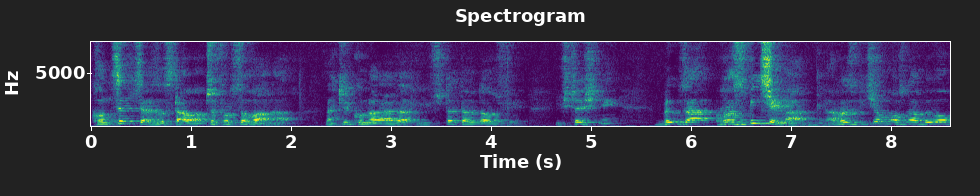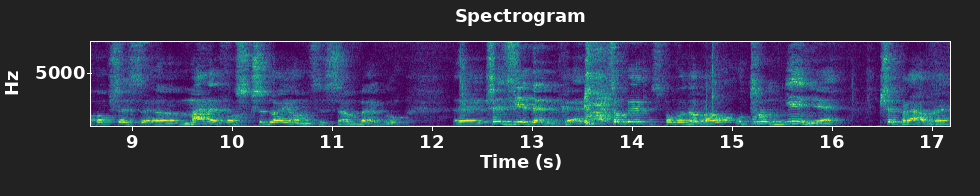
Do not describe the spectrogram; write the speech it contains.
koncepcja została przeforsowana na kilku naradach i w Stetteldorfie i wcześniej, był za rozbiciem armii, a rozbiciem można było poprzez e, manewr oskrzydlający z Schafbergu e, przez Wiedenkę, co by spowodowało utrudnienie przeprawy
